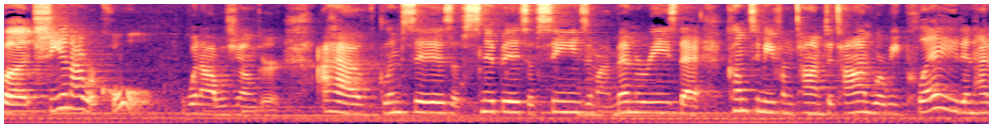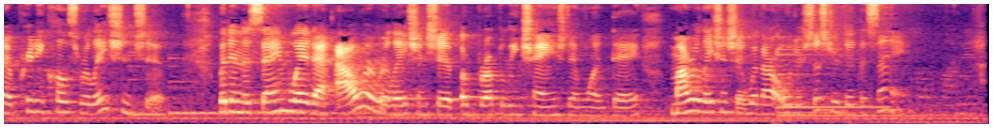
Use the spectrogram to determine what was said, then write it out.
but she and I were cool when I was younger. I have glimpses of snippets of scenes in my memories that come to me from time to time where we played and had a pretty close relationship. But in the same way that our relationship abruptly changed in one day, my relationship with our older sister did the same.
